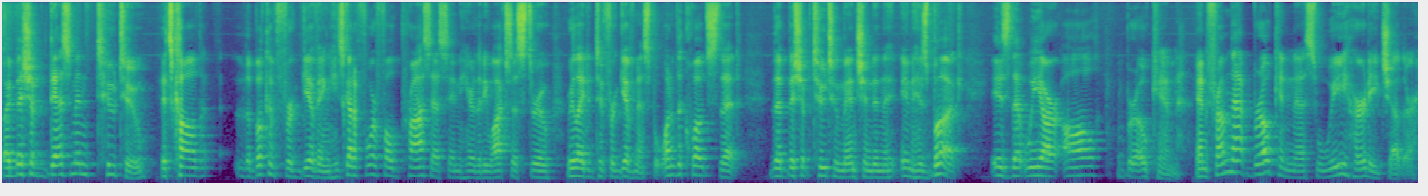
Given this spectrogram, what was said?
by Bishop Desmond Tutu. It's called The Book of Forgiving. He's got a fourfold process in here that he walks us through related to forgiveness. But one of the quotes that that Bishop Tutu mentioned in the in his book is that we are all broken. And from that brokenness, we hurt each other.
